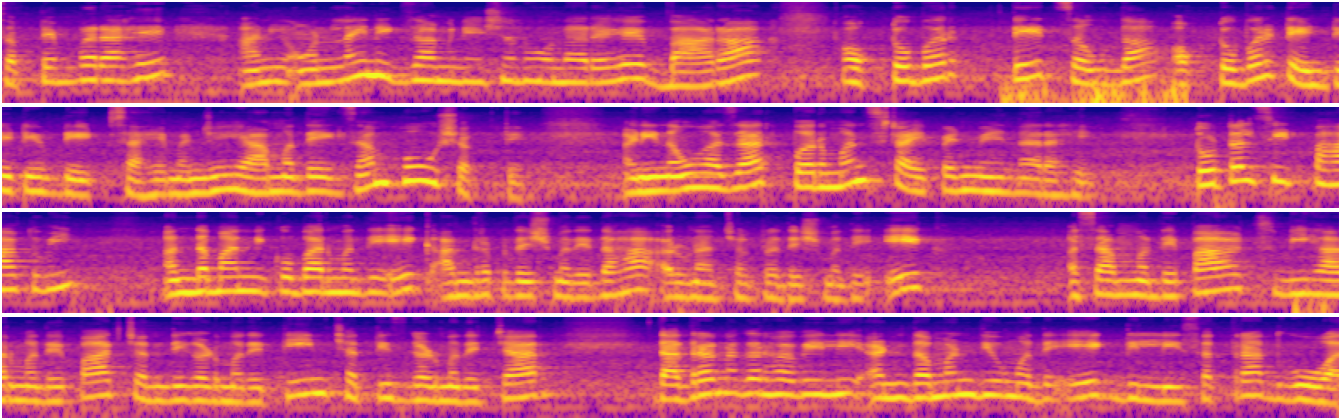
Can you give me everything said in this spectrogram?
सप्टेंबर आहे. आणि ऑनलाईन एक्झामिनेशन होणार आहे बारा ऑक्टोबर ते चौदा ऑक्टोबर टेंटेटिव्ह डेट्स आहे. म्हणजे ह्यामध्ये एक्झाम होऊ शकते. आणि नऊ हजार पर मंथ स्टायपेंड मिळणार आहे. टोटल सीट पहा तुम्ही. अंदमान निकोबारमध्ये एक आंध्र प्रदेशमध्ये दहा अरुणाचल प्रदेशमध्ये एक आसाममध्ये पाच बिहारमध्ये पाच चंदीगडमध्ये तीन छत्तीसगडमध्ये चार दादरा नगर हवेली आणि दमण दीवमध्ये एक दिल्ली सतरा गोवा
